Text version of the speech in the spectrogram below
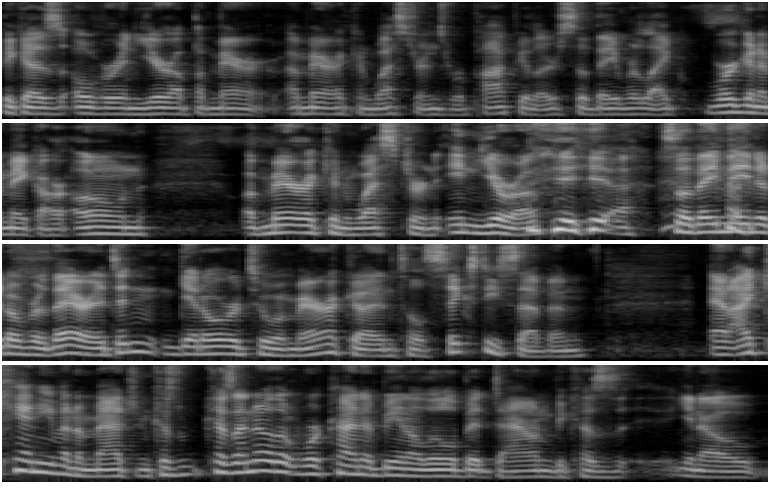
because over in Europe, Amer- American westerns were popular, so they were like, we're gonna make our own American western in Europe. yeah, So they made it over there. It didn't get over to America until 67. And I can't even imagine because because I know that we're kind of being a little bit down because you know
